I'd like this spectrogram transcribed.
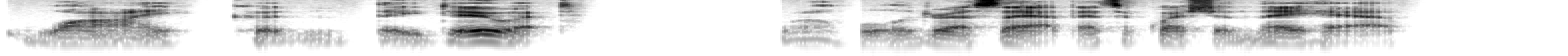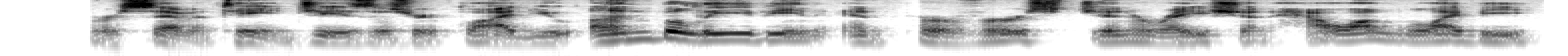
Why couldn't they do it? Well, we'll address that. That's a question they have. Verse 17 Jesus replied, You unbelieving and perverse generation, how long will I be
